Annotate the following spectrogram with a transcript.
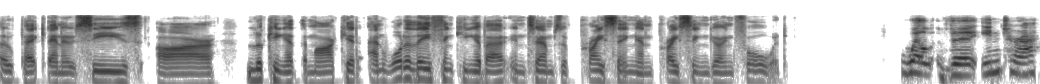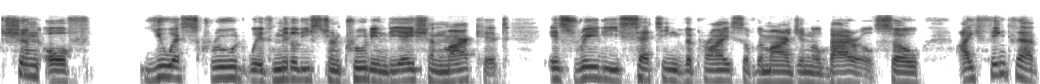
OPEC NOCs are looking at the market, and what are they thinking about in terms of pricing and pricing going forward? Well, the interaction of US crude with Middle Eastern crude in the Asian market is really setting the price of the marginal barrel. So I think that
